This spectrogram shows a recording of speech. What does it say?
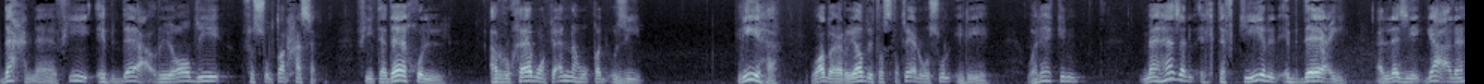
ده إحنا في إبداع رياضي في السلطان حسن في تداخل الرخام وكأنه قد اذيب ليها وضع رياضي تستطيع الوصول إليه ولكن ما هذا التفكير الإبداعي الذي جعل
